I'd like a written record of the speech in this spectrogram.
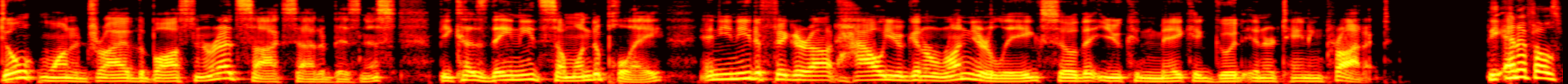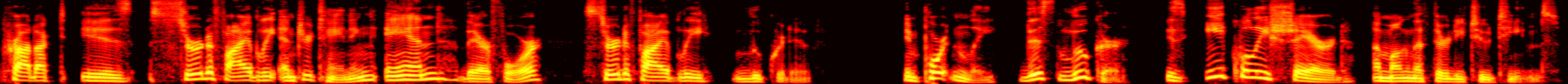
don't want to drive the Boston Red Sox out of business because they need someone to play, and you need to figure out how you're going to run your league so that you can make a good, entertaining product. The NFL's product is certifiably entertaining and, therefore, certifiably lucrative. Importantly, this lucre is equally shared among the 32 teams.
